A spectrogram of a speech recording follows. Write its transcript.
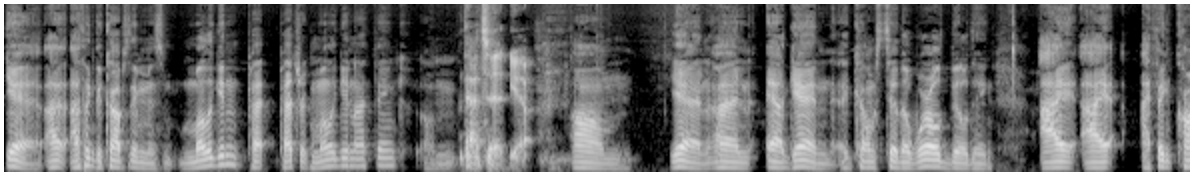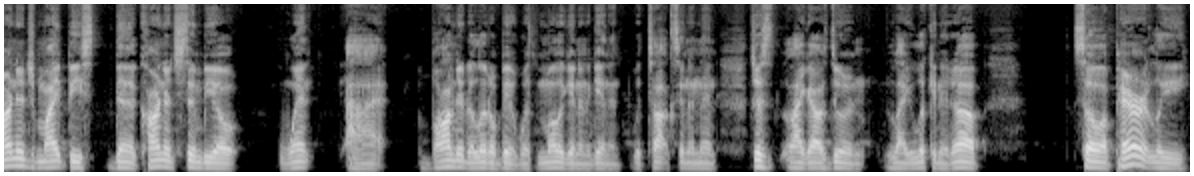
Yeah, I, I think the cop's name is Mulligan, Pat, Patrick Mulligan. I think. Um, That's it. Yeah. um, yeah, and, and again, it comes to the world building. I, I, I think Carnage might be the Carnage symbiote went uh, bonded a little bit with Mulligan, and again with Toxin, and then just like I was doing, like looking it up. So apparently,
